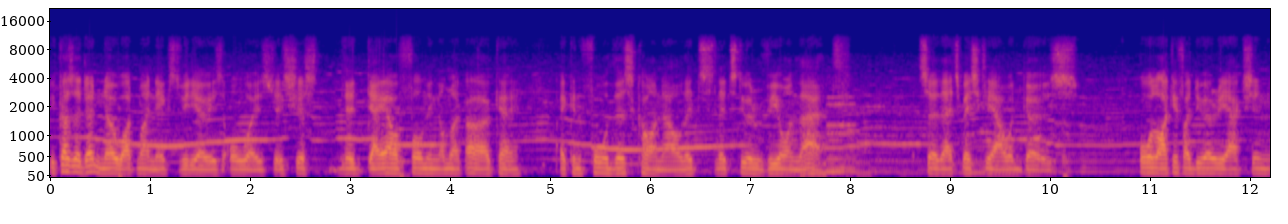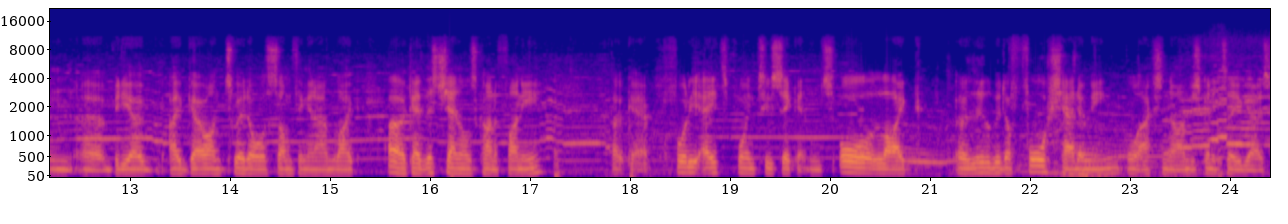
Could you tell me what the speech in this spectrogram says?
Because I don't know what my next video is always. It's just the day of filming, I'm like, oh, okay. I can afford this car now. Let's let's do a review on that. So that's basically how it goes. Or like if I do a reaction uh, video, I go on Twitter or something and I'm like, oh, okay, this channel is kind of funny. Okay, 48.2 seconds. Or like a little bit of foreshadowing. Or actually, no, I'm just going to tell you guys.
